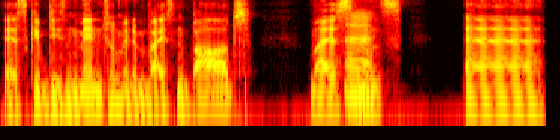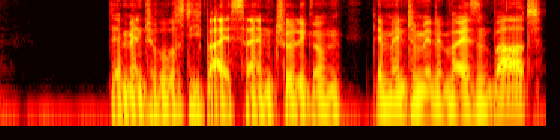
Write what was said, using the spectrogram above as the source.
es gibt diesen Mentor mit dem weißen Bart meistens, äh, der Mentor muss nicht weiß sein, Entschuldigung, der Mentor mit dem weißen Bart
